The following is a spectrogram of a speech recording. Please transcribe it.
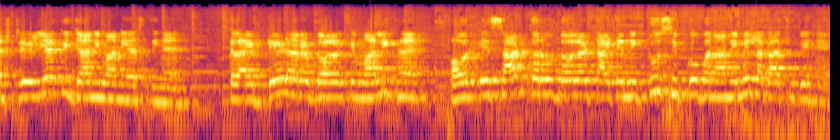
ऑस्ट्रेलिया की जानी मानी हस्ती हैं। क्लाइव डेढ़ अरब डॉलर के मालिक हैं और ये साठ crore dollar Titanic two ship को बनाने में लगा चुके हैं।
